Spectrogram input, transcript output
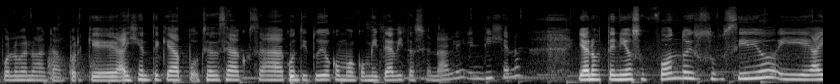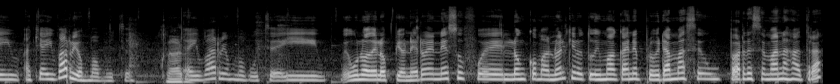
por lo menos acá, porque hay gente que se, ha, constituido como comité habitacionales indígenas y han obtenido sus fondos y sus subsidios y hay, aquí hay barrios mapuche. Hay barrios mapuche y uno de los pioneros en eso fue el Lonco Manuel, que lo tuvimos acá en el programa hace un par de semanas atrás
